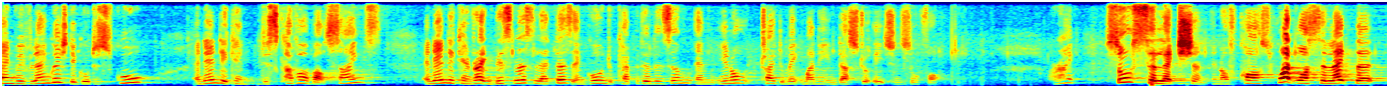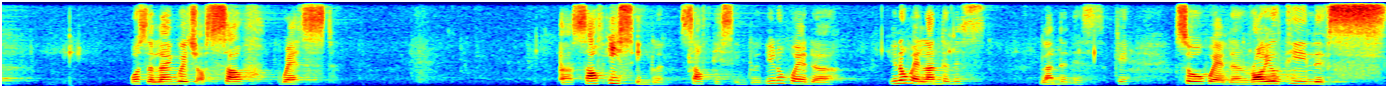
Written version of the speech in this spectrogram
And with language, they go to school and then they can discover about science and then they can write business letters and go into capitalism and, you know, try to make money, industrial age and so forth. All right? So selection. And of course, what was selected was the language of southwest, uh, southeast England, southeast England. You know where the, you know where London is? London is, okay? So where the royalty lives.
